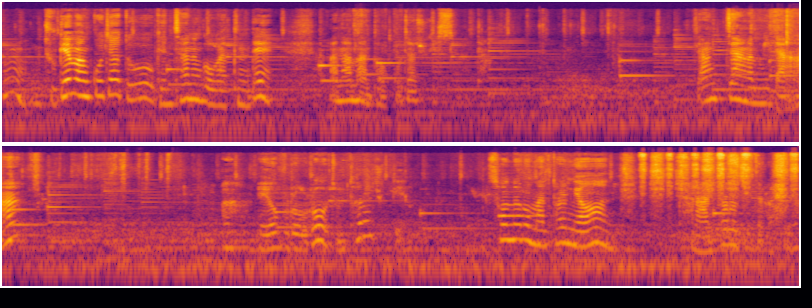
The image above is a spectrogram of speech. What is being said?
음, 두 개만 꽂아도 괜찮은 것 같은데 하나만 더 꽂아주겠습니다. 짱짱합니다. 아, 에어브로우로 좀 털어줄게요. 손으로만 털면 잘 안 털어지더라고요.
